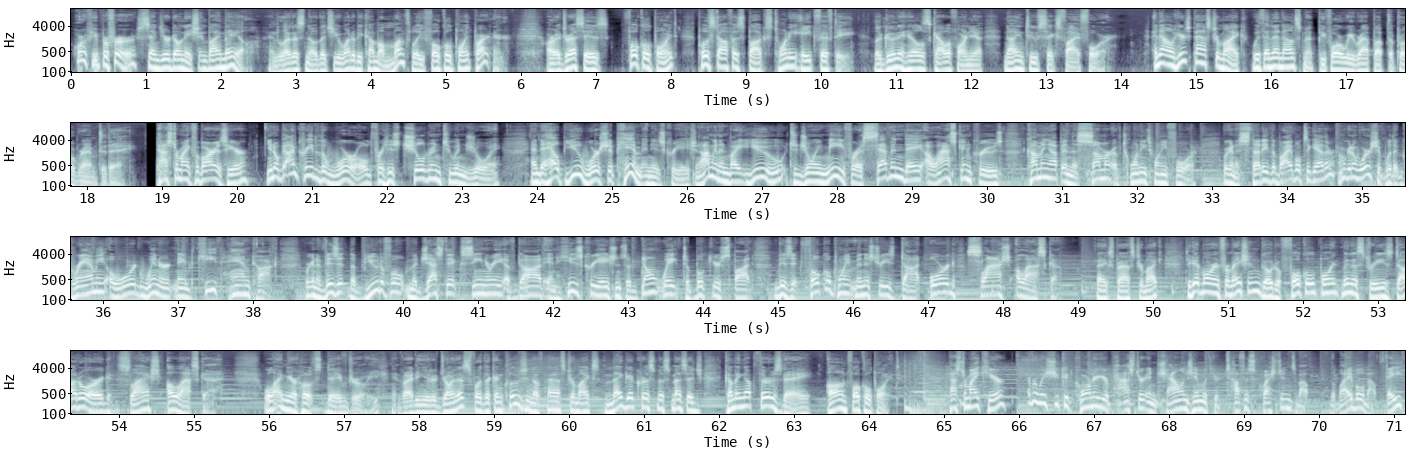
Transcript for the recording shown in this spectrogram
Or if you prefer, send your donation by mail and let us know that you want to become a monthly Focal Point partner. Our address is Focal Point, Post Office Box 2850, Laguna Hills, California 92654. And now here's Pastor Mike with an announcement before we wrap up the program today. Pastor Mike Fabarez here. You know, God created the world for his children to enjoy and to help you worship him in his creation. I'm going to invite you to join me for a seven day Alaskan cruise coming up in the summer of 2024. We're going to study the Bible together and we're going to worship with a Grammy Award winner named Keith Hancock. We're going to visit the beautiful, majestic scenery of God and his creation. So don't wait to book your spot. Visit focalpointministries.org slash Alaska. Thanks, Pastor Mike. To get more information, go to focalpointministries.org slash Alaska. Well, I'm your host, Dave Drury, inviting you to join us for the conclusion of Pastor Mike's mega Christmas message coming up Thursday on Focal Point. Pastor Mike here. Ever wish you could corner your pastor and challenge him with your toughest questions about the Bible, about faith?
